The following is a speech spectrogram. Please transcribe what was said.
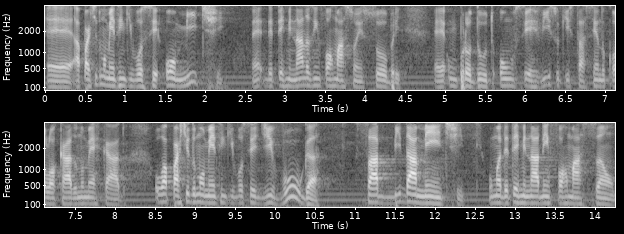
é, a partir do momento em que você omite né, determinadas informações sobre é, um produto ou um serviço que está sendo colocado no mercado, ou a partir do momento em que você divulga sabidamente uma determinada informação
